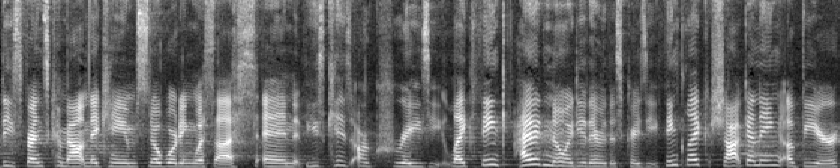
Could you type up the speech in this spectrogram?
these friends come out and they came snowboarding with us, and these kids are crazy. Like, think, I had no idea they were this crazy. Think like shotgunning a beer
